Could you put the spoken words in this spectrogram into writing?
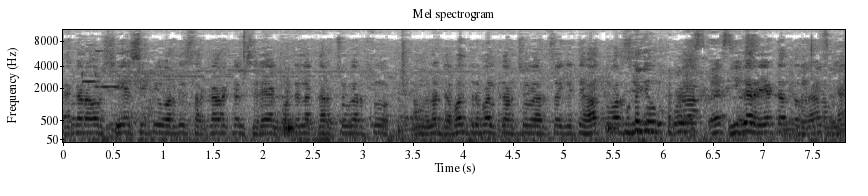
ಯಾಕಂದ್ರೆ ಅವ್ರು ಸಿ ಎಸ್ ಸಿ ಪಿ ವರದಿ ಸರ್ಕಾರಕ್ಕೆ ಸರಿಯಾಗಿ ಕೊಟ್ಟಿಲ್ಲ ಖರ್ಚು ವೆರ್ಸು ಆಮೇಲೆ ಡಬಲ್ ತ್ರಿಬಲ್ ಖರ್ಚು ವೆರ್ಸ್ ಆಗೈತಿ ಹತ್ತು ವರ್ಷ ಕೂಡ ಈಗ ರೇಟ್ ಅಂತಂದ್ರೆ ನಮ್ಗೆ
